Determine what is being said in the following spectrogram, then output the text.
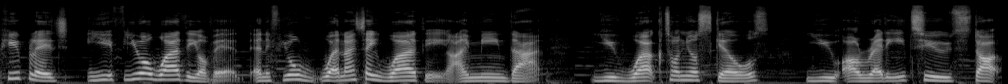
pupillage, if you're worthy of it, and if you're, when I say worthy, I mean that you've worked on your skills, you are ready to start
